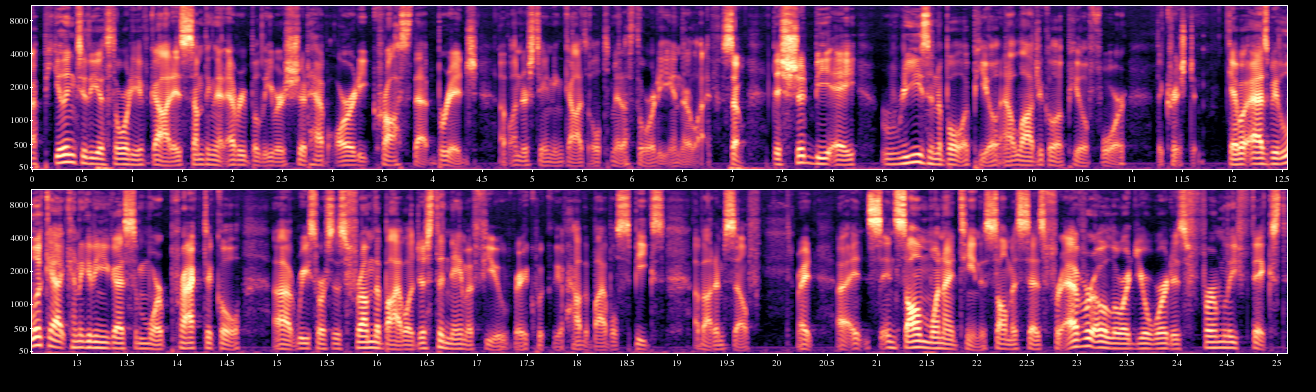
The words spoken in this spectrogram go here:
Appealing to the authority of God is something that every believer should have already crossed that bridge of understanding God's ultimate authority in their life. So, this should be a reasonable appeal and a logical appeal for the Christian. Okay, but as we look at kind of giving you guys some more practical uh, resources from the Bible, just to name a few very quickly of how the Bible speaks about Himself, right? Uh, it's in Psalm 119, the psalmist says, Forever, O Lord, your word is firmly fixed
